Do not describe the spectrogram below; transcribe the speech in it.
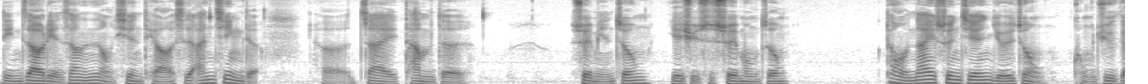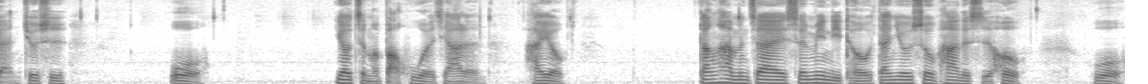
领照脸上的那种线条是安静的，呃，在他们的睡眠中，也许是睡梦中，但我那一瞬间有一种恐惧感，就是我要怎么保护我的家人？还有，当他们在生命里头担忧受怕的时候，我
